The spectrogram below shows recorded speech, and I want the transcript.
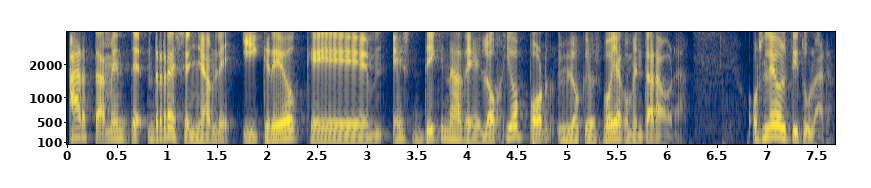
hartamente reseñable y creo que es digna de elogio por lo que os voy a comentar ahora. Os leo el titular.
